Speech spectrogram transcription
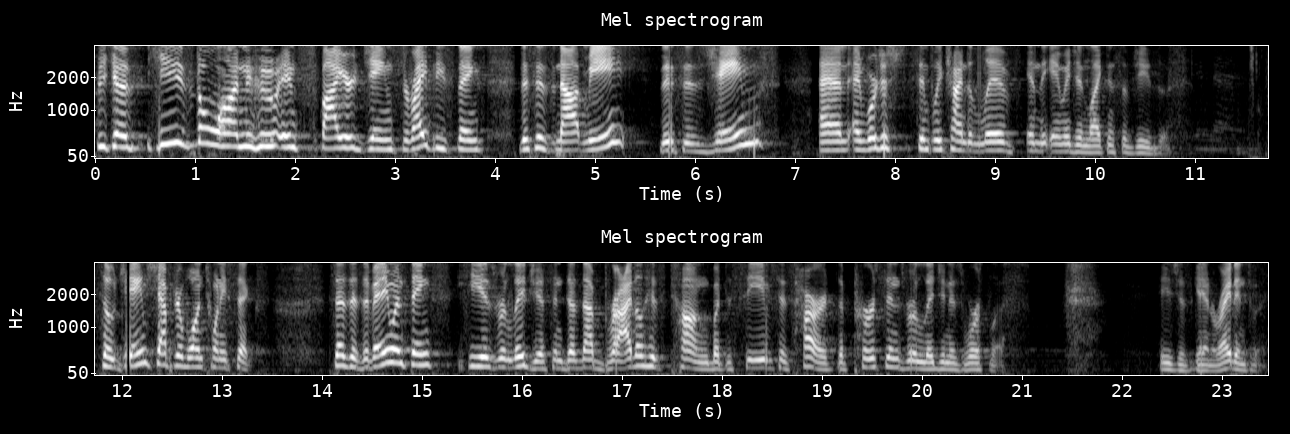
because he's the one who inspired James to write these things. This is not me, this is James, and, and we're just simply trying to live in the image and likeness of Jesus. So, James chapter 1, 26 says this If anyone thinks he is religious and does not bridle his tongue but deceives his heart, the person's religion is worthless. He's just getting right into it.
